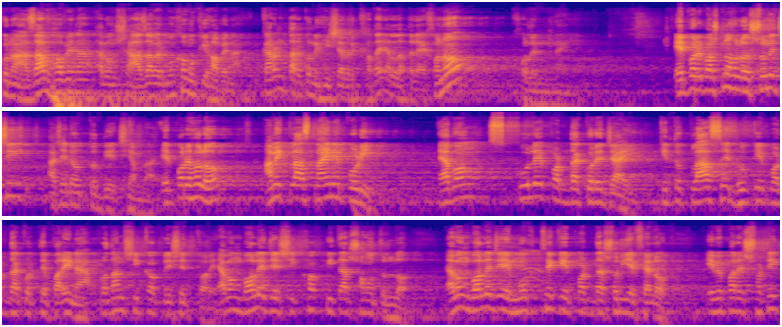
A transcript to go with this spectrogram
কোনো আজাব হবে না এবং সে আজাবের মুখোমুখি হবে না, কারণ তার কোনো হিসাবের খাতায় আল্লাহ তালা এখনও খোলেন নাই। এরপরে প্রশ্ন হলো, শুনেছি আচ্ছা এটা উত্তর দিয়েছি আমরা। এরপরে হলো, আমি ক্লাস নাইনে পড়ি এবং স্কুলে পর্দা করে যাই, কিন্তু ক্লাসে ঢুকে পর্দা করতে পারি না, প্রধান শিক্ষক নিষেধ করে এবং বলে যে শিক্ষক পিতার সমতুল্য এবং বলে যে মুখ থেকে পর্দা সরিয়ে ফেলো, এ ব্যাপারে সঠিক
